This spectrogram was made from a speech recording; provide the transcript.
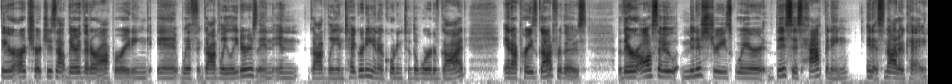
There are churches out there that are operating in, with godly leaders and in godly integrity and according to the word of God. And I praise God for those. But there are also ministries where this is happening and it's not okay.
